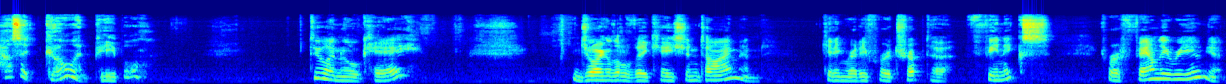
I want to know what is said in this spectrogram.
How's it going, people? Doing okay. Enjoying a little vacation time and getting ready for a trip to Phoenix for a family reunion.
